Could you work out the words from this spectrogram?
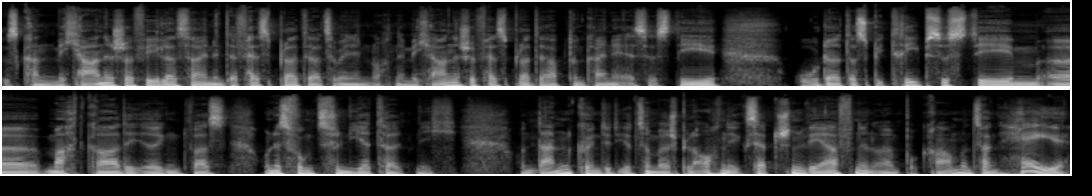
es kann mechanischer Fehler sein in der Festplatte, also wenn ihr noch eine mechanische Festplatte habt und keine SSD oder das Betriebssystem äh, macht gerade irgendwas und es funktioniert halt nicht. Und dann könntet ihr zum Beispiel auch eine Exception werfen in eurem Programm und sagen, hey,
